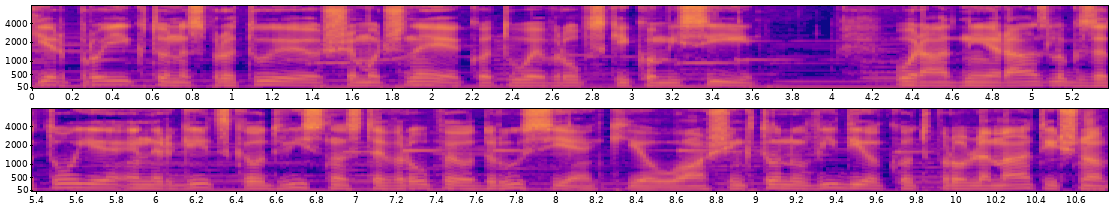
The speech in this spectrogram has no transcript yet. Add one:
kjer projektu nasprotujejo še močneje kot v Evropski komisiji. Uradni razlog za to je energetska odvisnost Evrope od Rusije, ki jo v Washingtonu vidijo kot problematično,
